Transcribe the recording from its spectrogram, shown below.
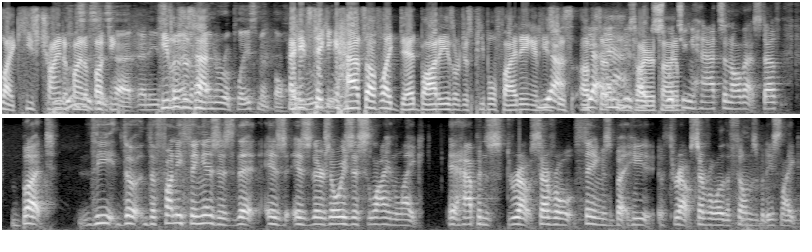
like he's trying He to find a loses his fucking hat, and he's he trying loses to hat- find a replacement the whole and he's movie. taking hats off like dead bodies or just people fighting, and he's yeah, just upset yeah, and the he's entire like time. switching hats and all that stuff. But the the the funny thing is, is that is is there's always this line like it happens throughout several things, but he throughout several of the films, but he's like,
